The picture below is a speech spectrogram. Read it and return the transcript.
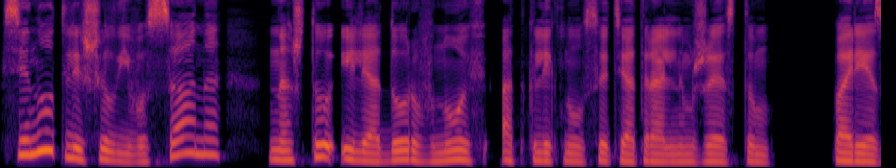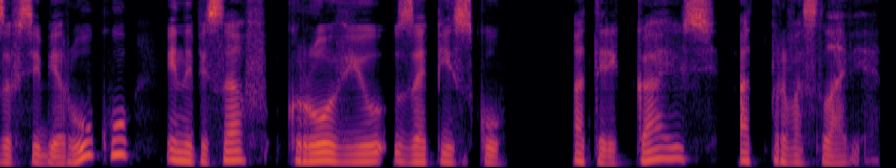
Синод лишил его сана, на что Илеодор вновь откликнулся театральным жестом, порезав себе руку и написав кровью записку «Отрекаюсь от православия».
